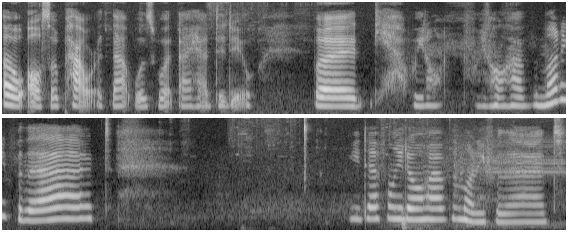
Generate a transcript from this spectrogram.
Oh, also power. That was what I had to do. But yeah, we don't we don't have the money for that. We definitely don't have the money for that.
